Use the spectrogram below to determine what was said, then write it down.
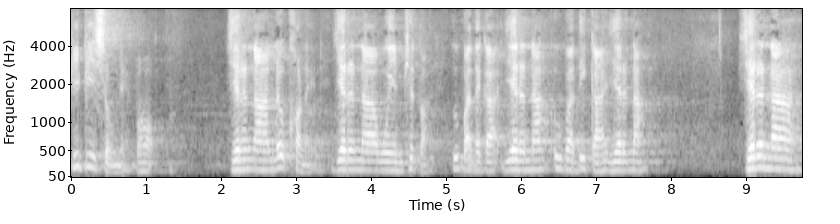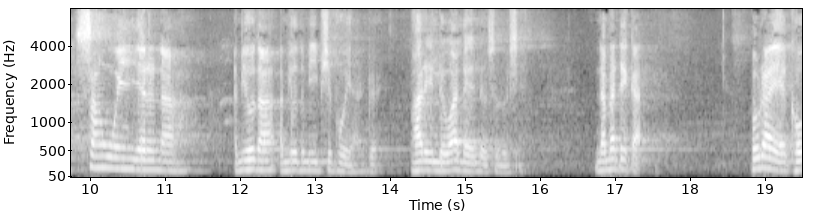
ပြည့်ပြည့်စုံတယ်ပေါ့ယရနာလို့ခေါ်နိုင်တယ်ယရနာဝင်ဖြစ်သွားတယ်ဥပဒကယရနာဥပတိကယရနာယရနာစံဝင်ယရနာအမျိုးသားအမျိုးသမီးဖြစ်ဖို့ရအတွက်ဘာတွေလိုအပ်လဲလို့ဆိုလို့ရှိရင်နံပါတ်1ကဘုရားရဲ့ခုံ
